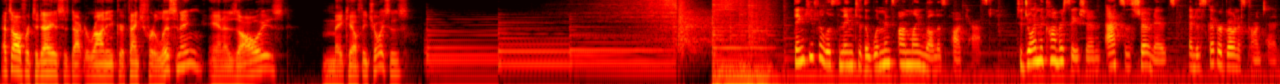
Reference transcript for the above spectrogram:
That's all for today. This is Dr. Ron Eaker. Thanks for listening, and as always, make healthy choices. Thank you for listening to the Women's Online Wellness Podcast. To join the conversation, access show notes, and discover bonus content,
